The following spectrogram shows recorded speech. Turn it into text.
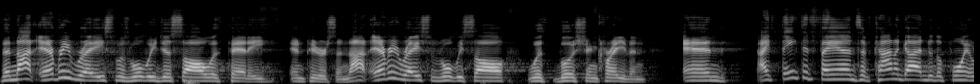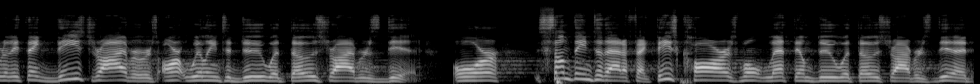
that not every race was what we just saw with Petty and Pearson. Not every race was what we saw with Busch and Craven. And I think that fans have kind of gotten to the point where they think these drivers aren't willing to do what those drivers did, or something to that effect. These cars won't let them do what those drivers did.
